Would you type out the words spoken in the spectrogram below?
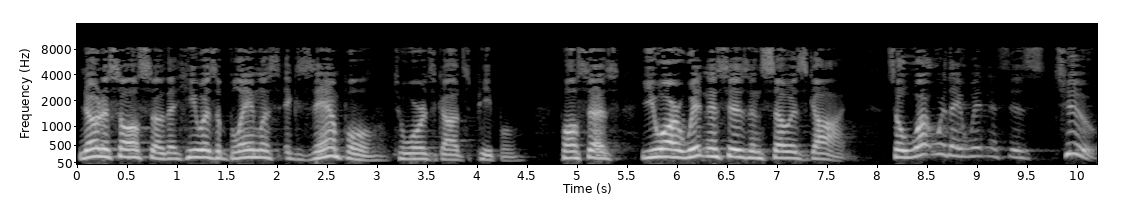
Notice also that he was a blameless example towards God's people. Paul says, you are witnesses and so is God. So what were they witnesses to?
